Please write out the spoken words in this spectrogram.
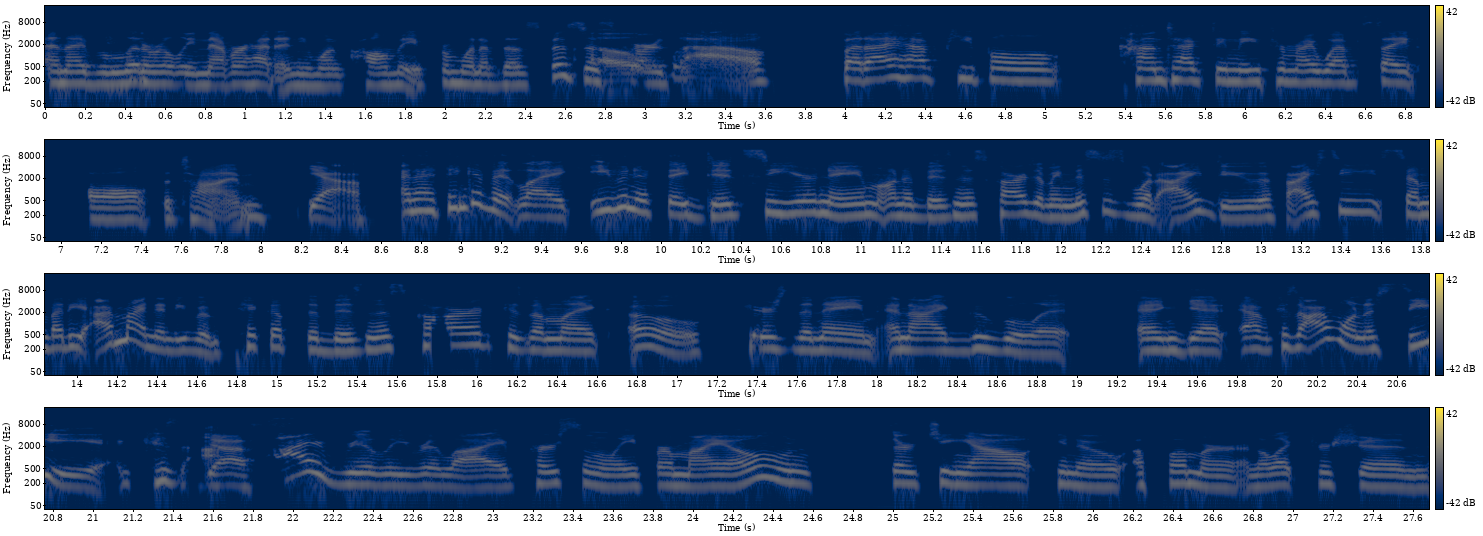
and I've mm-hmm. literally never had anyone call me from one of those business oh, cards. Wow. But I have people contacting me through my website all the time. Yeah. And I think of it like even if they did see your name on a business card, I mean, this is what I do. If I see somebody, I might not even pick up the business card because I'm like, oh, here's the name. And I Google it and get, because uh, I want to see, because yes. I, I really rely personally for my own searching out, you know, a plumber, an electrician,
